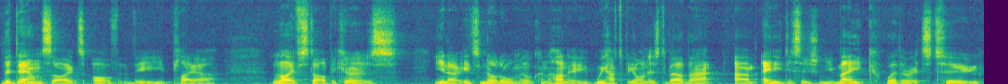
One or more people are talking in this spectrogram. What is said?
the downsides of the player lifestyle because you know, it's not all milk and honey. We have to be honest about that. Um, any decision you make, whether it's to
